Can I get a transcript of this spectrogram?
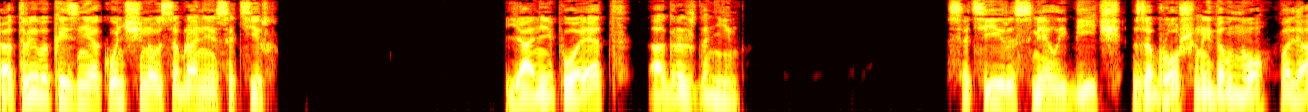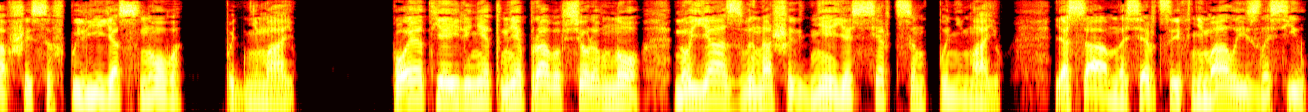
Отрывок из неоконченного собрания сатир. Я не поэт, а гражданин. Сатиры смелый бич, заброшенный давно, валявшийся в пыли, я снова поднимаю. Поэт я или нет, мне право все равно, но язвы наших дней я сердцем понимаю. Я сам на сердце их немало износил,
